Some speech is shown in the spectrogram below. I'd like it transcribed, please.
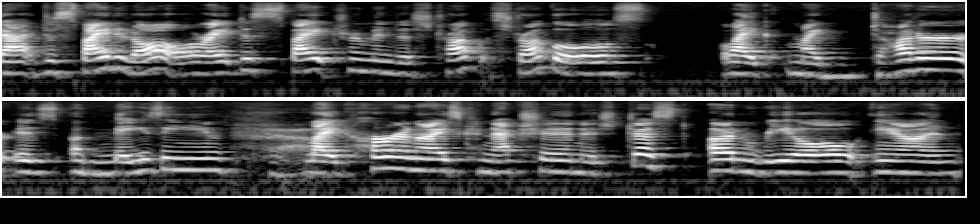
that despite it all right despite tremendous strugg- struggles like my daughter is amazing. Like her and i's connection is just unreal and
